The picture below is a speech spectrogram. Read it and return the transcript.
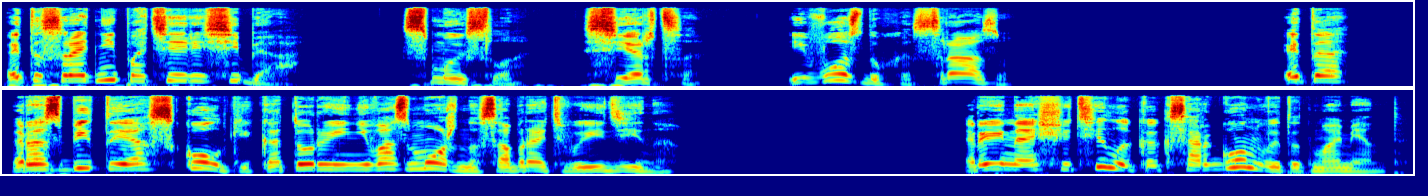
Это сродни потере себя, смысла, сердца и воздуха сразу. Это разбитые осколки, которые невозможно собрать воедино. Рейна ощутила, как Саргон в этот момент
